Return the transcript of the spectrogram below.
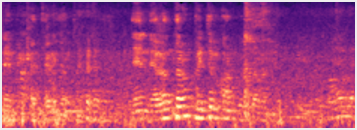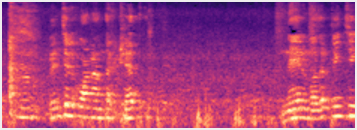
నేను మీకు ఖచ్చితంగా చెప్తాను. నేను నిరంతరం పెంచులు కొనుక్కొచ్చానండి పెంచులు కోనంత క్షేత్రం. నేను మొదటి నుంచి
